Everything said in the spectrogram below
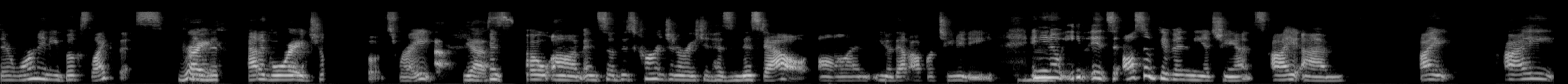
there weren't any books like this, right? This category right. of children books, right? Yes. And so, um, and so this current generation has missed out on, you know, that opportunity. Mm-hmm. And you know, it's also given me a chance. I, um, I, I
